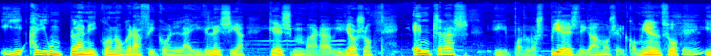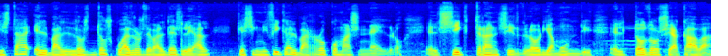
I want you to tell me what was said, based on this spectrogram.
y hay un plan iconográfico en la iglesia que es maravilloso. Entras y por los pies, digamos, el comienzo, y está el, los dos cuadros de Valdés Leal que significa el barroco más negro, el sic transit gloria mundi, el todo se acaba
